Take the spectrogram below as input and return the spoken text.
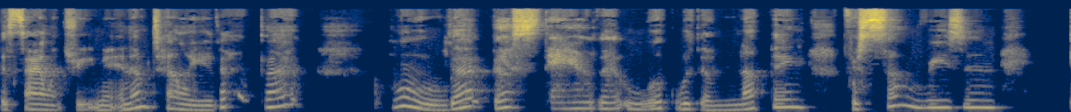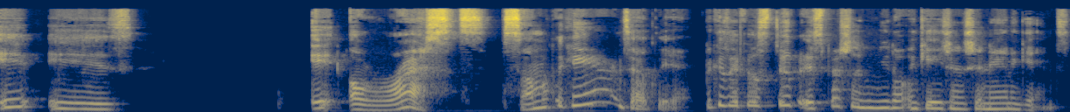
the silent treatment. And I'm telling you that that ooh, that that stare, that look with a nothing, for some reason, it is it arrests some of the Karens out there because they feel stupid, especially when you don't engage in shenanigans.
